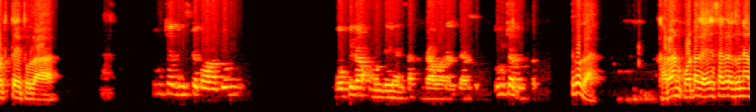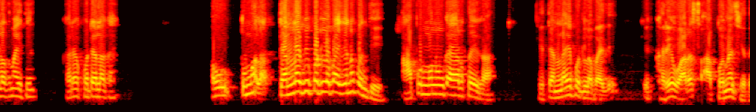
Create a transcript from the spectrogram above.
पटतंय तुला? तुमच्या दृष्टिकोनातून गोपीनाथ मुंडे यांचा खरा वारसदार कोण? तुमच्या दृष्टिकोनातून. हे बघा खरा खोटा काय हे सगळ्या दुनियालाच माहिती आहे. खऱ्या खोट्याला काय? अहो तुम्हाला त्यांना बी पटलं पाहिजे ना पण ते. आपण म्हणून काय अर्थ आहे का? हे त्यांनाही पटलं पाहिजे. की खरे वारस आपणच आहेत.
